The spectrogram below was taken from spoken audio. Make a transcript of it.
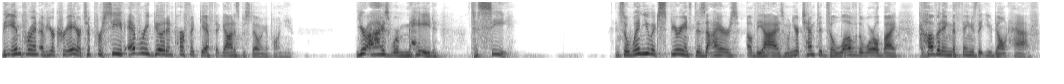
the imprint of your Creator, to perceive every good and perfect gift that God is bestowing upon you. Your eyes were made to see. And so when you experience desires of the eyes, when you're tempted to love the world by coveting the things that you don't have,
